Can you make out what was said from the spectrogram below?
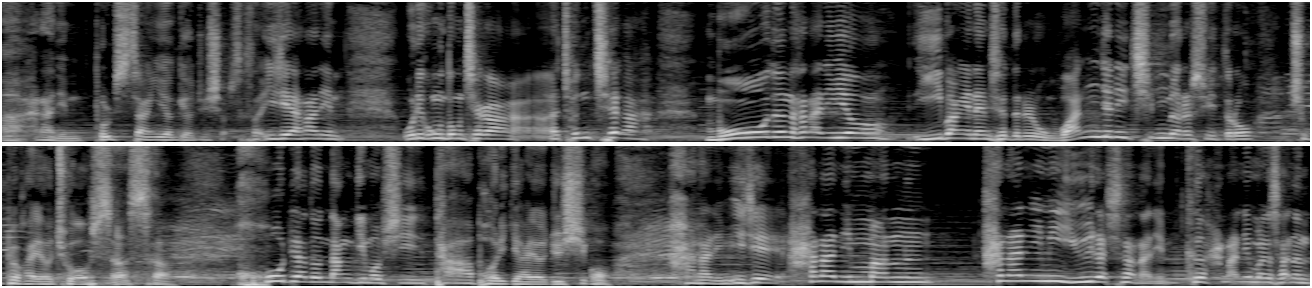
아, 하나님 불쌍히 여겨 주시옵소서. 이제 하나님 우리 공동체가 전체가 모든 하나님이여 이방의 냄새들을 완전히 진멸할 수 있도록 축복하여 주옵소서. 홀이라도 남김없이 다 버리게 하여 주시고 하나님 이제 하나님만 하나님이 유일하신 하나님, 그 하나님만 사는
